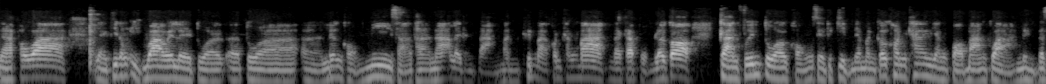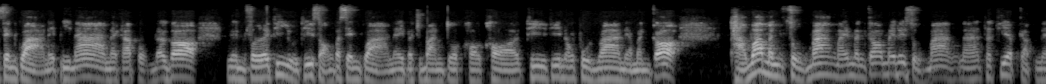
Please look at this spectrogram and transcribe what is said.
นะเพราะว่าอย่างที่ต้องอีกว่าไว้เลยตัวตัวเรื่องของหนี้สาธารณะอะไรต่างๆ มันขึ้นมาค่อนข้างมากนะครับผมแล้วก็การฟื้นตัวของเศรษฐกิจเนี่ยมันก็ค่อนข้างยังเปราะบางกว่า 1%กว่าในปีหน้านะครับผมแล้วก็เงินเฟ้อที่อยู่ที่ 2%กว่าในปัจจุบันตัวคอคอที่ที่น้องพูนว่าเนี่ยมันก็ ถามว่ามันสูงมากไหมมันก็ไม่ได้สูงมากนะ ถ้าเทียบกับใน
